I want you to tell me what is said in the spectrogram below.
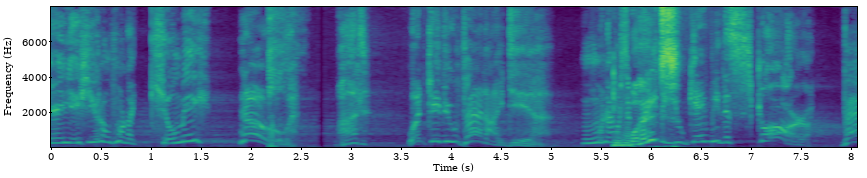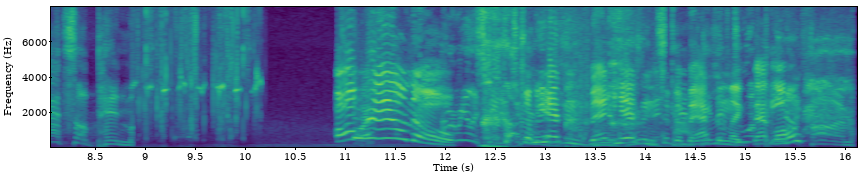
You, you don't want to kill me? No! What? What gave you that idea? When I was What? a baby, you gave me the scar. That's a pen. Mo- Oh hell no! A real So he hasn't ba- he hasn't took a bath in like that long. Farm.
